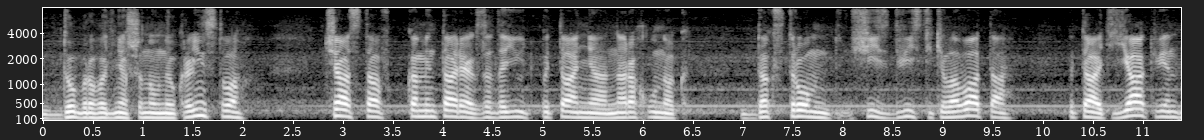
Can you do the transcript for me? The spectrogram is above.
Доброго дня, шановне українство. Часто в коментарях задають питання на рахунок Дакстром 6200 кВт. Питають, як він,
